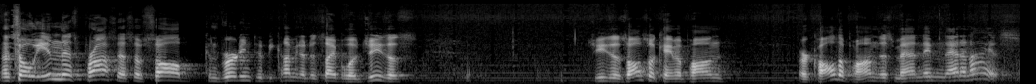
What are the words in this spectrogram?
And so, in this process of Saul converting to becoming a disciple of Jesus, Jesus also came upon or called upon this man named Ananias.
